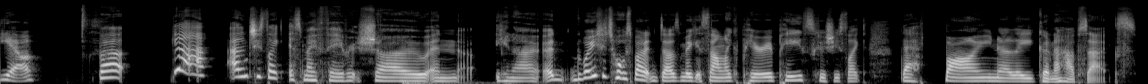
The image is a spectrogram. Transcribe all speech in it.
Yeah. But yeah, and she's like, it's my favorite show, and you know, and the way she talks about it does make it sound like a period piece because she's like, they're finally gonna have sex.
